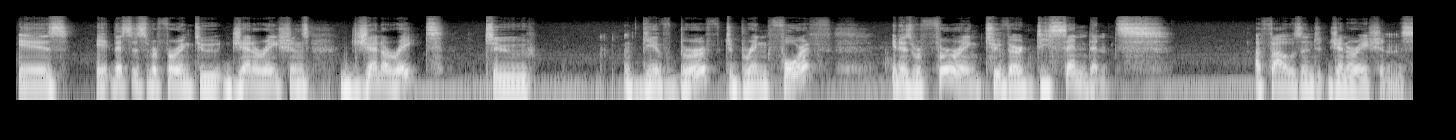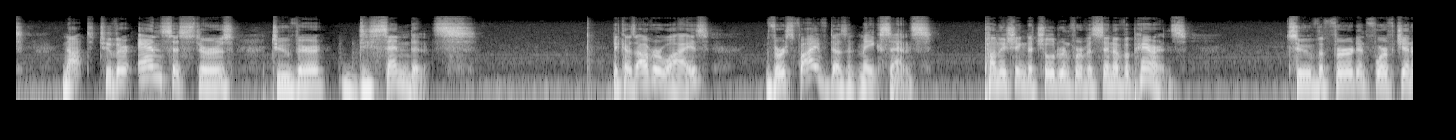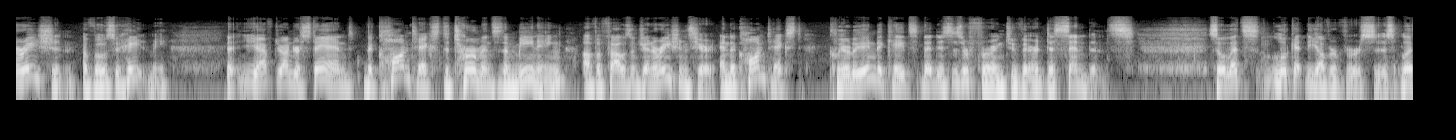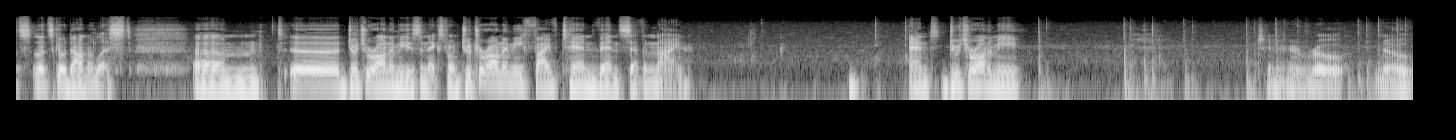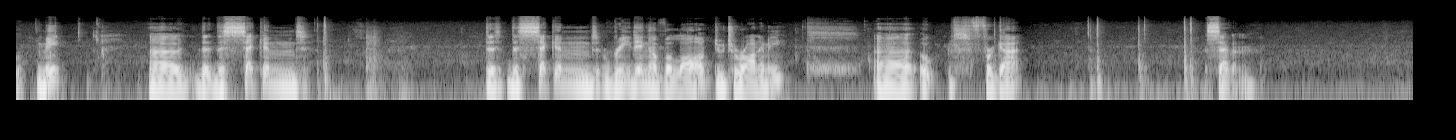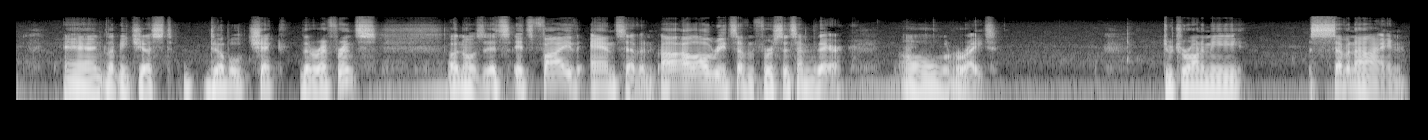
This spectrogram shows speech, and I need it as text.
is it, this is referring to generations generate to give birth, to bring forth. It is referring to their descendants, a thousand generations, not to their ancestors, to their descendants. Because otherwise, verse 5 doesn't make sense. Punishing the children for the sin of the parents to the third and fourth generation of those who hate me you have to understand the context determines the meaning of a thousand generations here, and the context clearly indicates that this is referring to their descendants. So let's look at the other verses. Let's let's go down the list. Um, uh, Deuteronomy is the next one. Deuteronomy five ten, then seven nine, and Deuteronomy. Deuteronomy. Uh, the the second the, the second reading of the law, Deuteronomy. Uh, oh, forgot. Seven. And let me just double check the reference. Oh no, it's it's five and seven. I'll, I'll read seven first since I'm there. All right. Deuteronomy seven nine.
